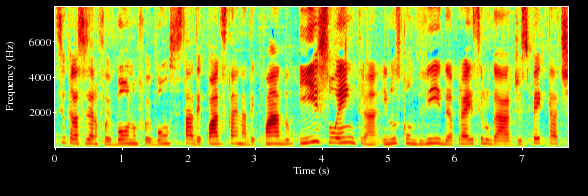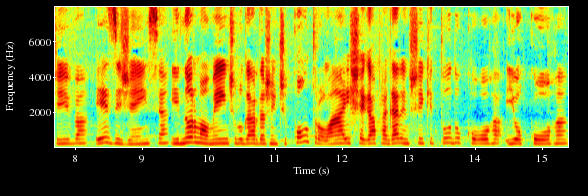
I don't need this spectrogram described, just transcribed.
se o que elas fizeram foi bom, não foi bom, se está adequado, está inadequado. E isso entra e nos convida para esse lugar de expectativa, exigência e normalmente o lugar da gente controlar e chegar para garantir que tudo corra e ocorra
